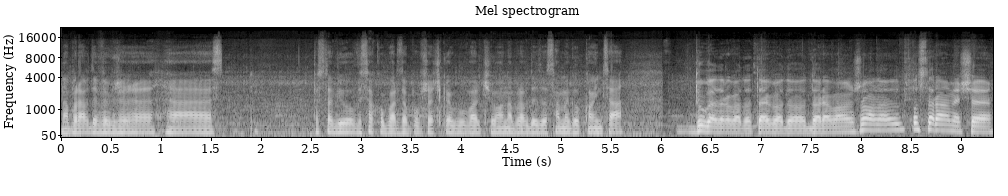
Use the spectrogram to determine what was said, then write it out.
Naprawdę Wybrzeże e, postawiło wysoko bardzo poprzeczkę, bo walczyło naprawdę do samego końca. Długa droga do tego, do, do rewanżu, ale postaramy się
